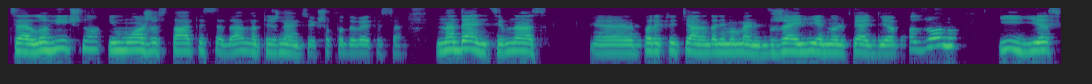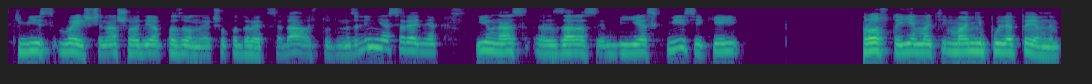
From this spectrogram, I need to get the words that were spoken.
Це логічно і може статися да, на тижневці, якщо подивитися. На денці в нас е, перекриття на даний момент вже є 0,5 діапазону і є сквіз вище нашого діапазону, якщо подивитися. Да, ось тут у нас лінія середня, і в нас е, зараз є сквіз, який просто є маніпулятивним.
